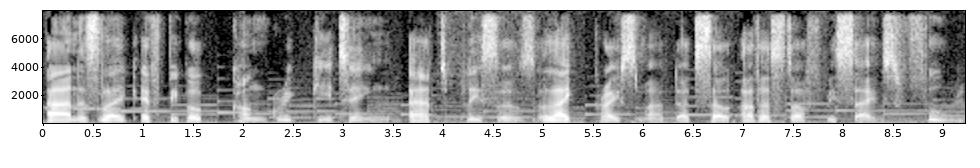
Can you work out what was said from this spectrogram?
And it's like if people congregating at places like PriceSmart that sell other stuff besides food,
